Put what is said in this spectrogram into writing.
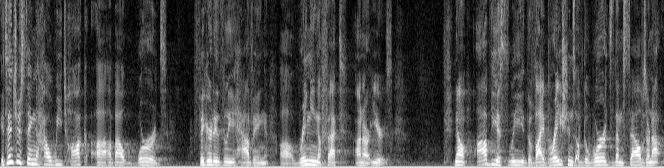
It's interesting how we talk uh, about words figuratively having a ringing effect on our ears. Now, obviously, the vibrations of the words themselves are not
